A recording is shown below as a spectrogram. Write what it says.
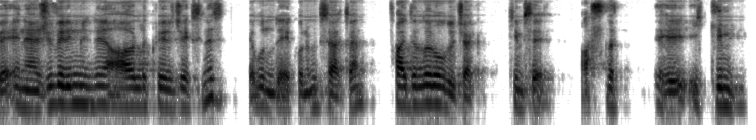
ve enerji verimliliğine ağırlık vereceksiniz. Ve bunun da ekonomik zaten faydaları olacak. Kimse aslında e, iklim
